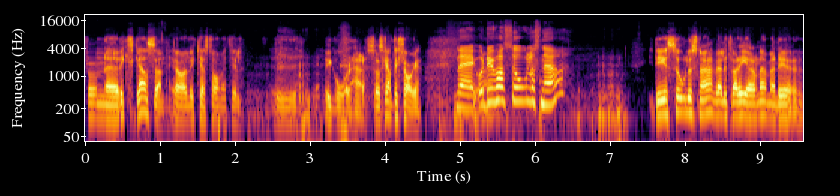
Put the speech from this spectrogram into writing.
Från eh, Riksgränsen. Jag lyckas ta mig till i, igår här, så jag ska inte klaga. Nej, och du har sol och snö? Det är sol och snö, väldigt varierande, men det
